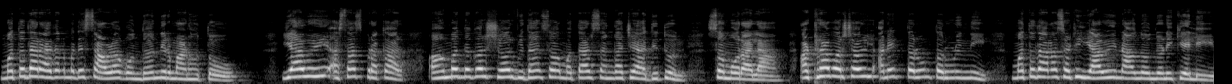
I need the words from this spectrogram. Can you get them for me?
मतदार याद्यांमध्ये सावळा गोंधळ निर्माण होतो. यावेळी असाच प्रकार अहमदनगर शहर विधानसभा मतदारसंघाच्या यादीतून समोर आला. अठरा वर्षावरील अनेक तरुण तरुणींनी मतदानासाठी यावेळी नाव नोंदणी केली.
